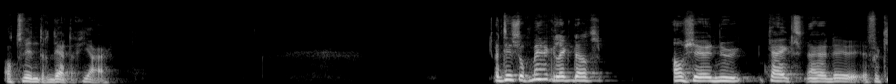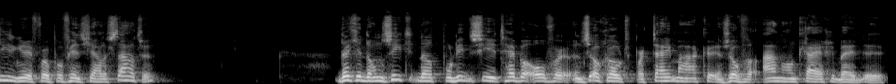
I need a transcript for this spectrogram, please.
al 20, 30 jaar. Het is opmerkelijk dat als je nu kijkt naar de verkiezingen voor provinciale staten, dat je dan ziet dat politici het hebben over een zo grote partij maken en zoveel aanhang krijgen bij de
